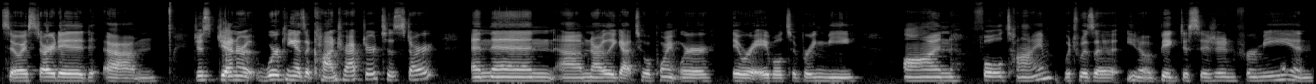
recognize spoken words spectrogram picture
so I started um, just general working as a contractor to start, and then um, Gnarly got to a point where they were able to bring me on full time, which was a you know a big decision for me. And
